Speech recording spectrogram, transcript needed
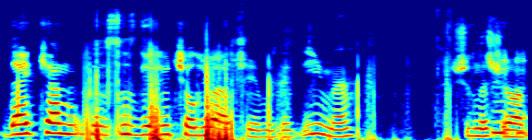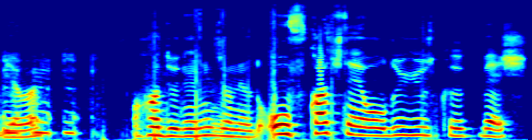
derken hırsız geliyor çalıyor her şeyimizi değil mi? Şunu da şu abiye ver. Aha dönemimiz yanıyordu. Of kaç TL oldu? 145.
